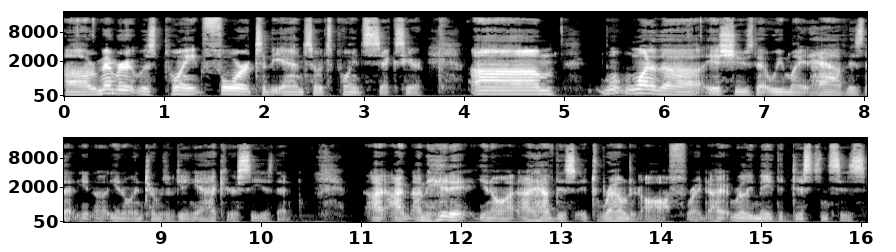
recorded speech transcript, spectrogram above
Uh, remember, it was 0.4 to the end, so it's 0.6 here. Um, one of the issues that we might have is that you know you know in terms of getting accuracy is that I, am hitting you know I have this it's rounded off right? I really made the distances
